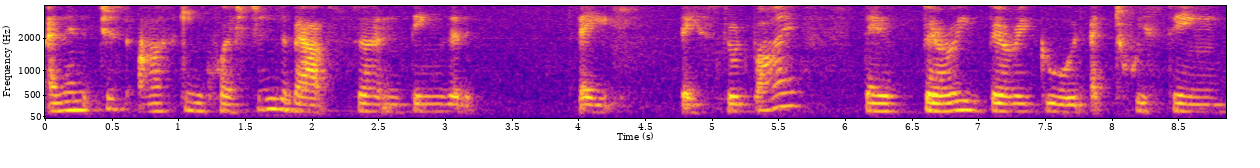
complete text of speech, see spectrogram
And then just asking questions about certain things that they they stood by. They're very very good at twisting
